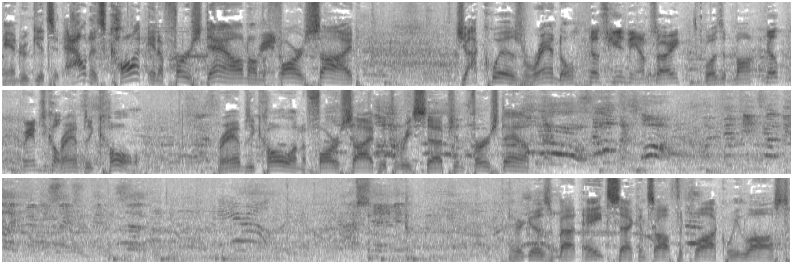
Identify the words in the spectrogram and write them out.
Andrew gets it out. It's caught in a first down on the far side. Jaquez Randall. No, excuse me. I'm sorry. Was it Bon? Nope. Ramsey Cole. Ramsey Cole. Ramsey Cole on the far side with the reception. First down. There goes about eight seconds off the clock we lost.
